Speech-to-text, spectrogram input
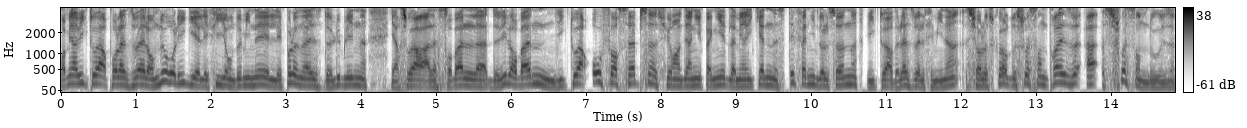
Première victoire pour l'Asvel en Euroleague. Les filles ont dominé les Polonaises de Lublin hier soir à l'Astrobal de Villeurbanne. Une victoire au forceps sur un dernier panier de l'américaine Stephanie Dolson. Victoire de l'Asvel féminin sur le score de 73 à 72.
